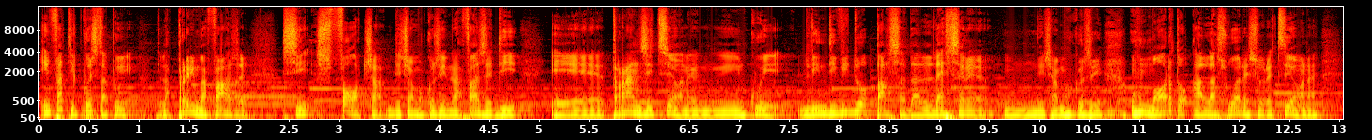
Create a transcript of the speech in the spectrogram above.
Infatti questa qui, la prima fase, si sfocia, diciamo così, nella fase di eh, transizione in cui l'individuo passa dall'essere, mm, diciamo così, un morto alla sua resurrezione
